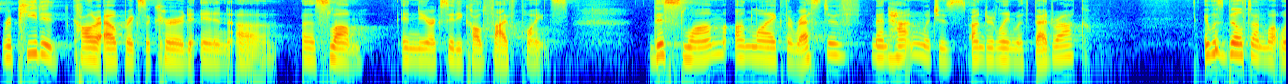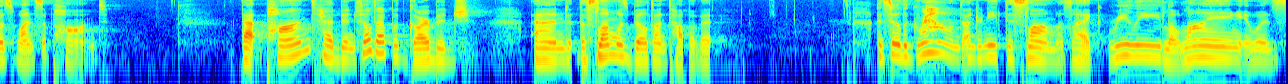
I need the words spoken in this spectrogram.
Repeated cholera outbreaks occurred in a, a slum in New York City called Five Points. This slum, unlike the rest of Manhattan, which is underlain with bedrock, it was built on what was once a pond. That pond had been filled up with garbage, and the slum was built on top of it. And so the ground underneath the slum was like really low lying, it was,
